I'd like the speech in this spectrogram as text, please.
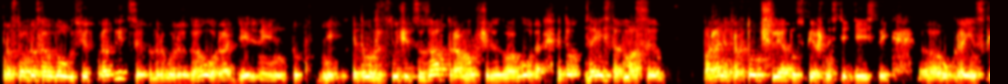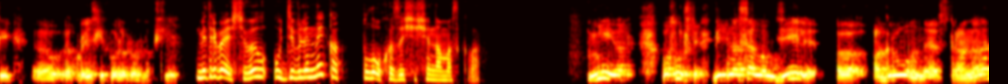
Просто вопрос, как долго все это продлится, это другой разговор отдельный. Тут не, это может случиться завтра, а может через два года. Это зависит от массы параметров, в том числе от успешности действий э, украинской, э, украинских вооруженных сил. Дмитрий Борисович, вы удивлены, как плохо защищена Москва? Нет. Послушайте, ведь на самом деле э, огромная страна,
